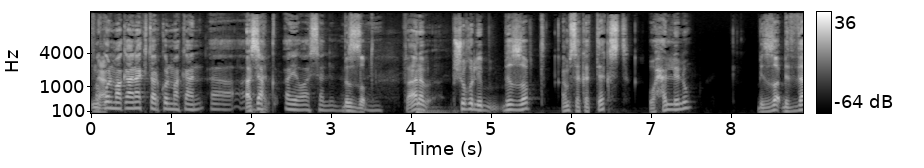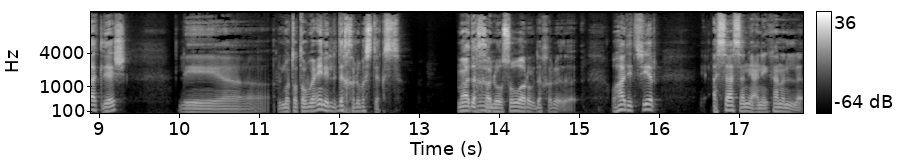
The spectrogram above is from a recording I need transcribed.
نعم. فكل ما كان أكثر كل ما كان آه،. أدق. أيوه أسهل. بالضبط. أيوه. فأنا شغلي بالضبط أمسك ال text وأحلله بالضبط بالذات ليش؟ للمتطوعين اللي دخلوا بس text ما دخلوا صور ودخلوا وهذه تصير أساسا يعني كان ال-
